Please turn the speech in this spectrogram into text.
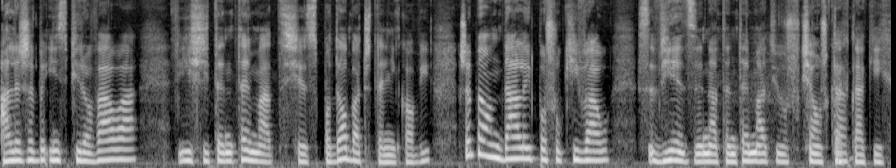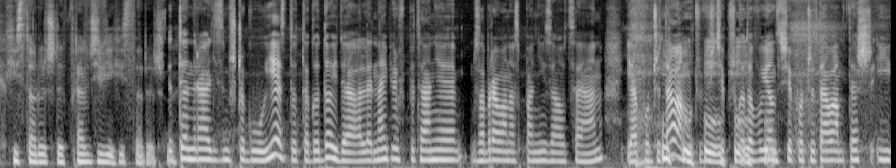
ale żeby inspirowała, jeśli ten temat się spodoba czytelnikowi, żeby on dalej poszukiwał wiedzy na ten temat już w książkach Tak. takich historycznych, prawdziwie historycznych. Ten realizm szczegółu jest, do tego dojdę, ale najpierw pytanie, zabrała nas pani za ocean. Ja poczytałam, oczywiście przygotowując się, poczytałam też i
